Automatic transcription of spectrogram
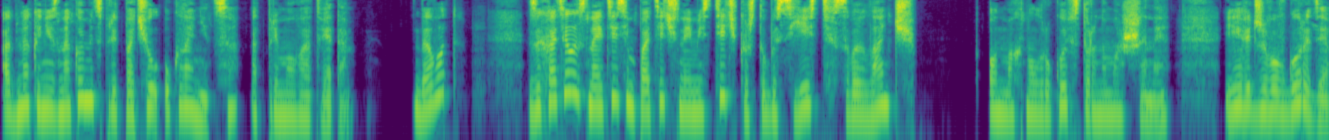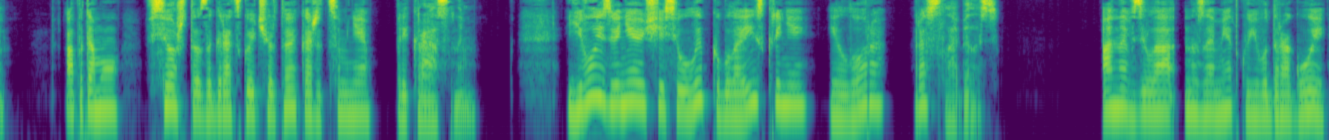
Однако незнакомец предпочел уклониться от прямого ответа. Да вот, захотелось найти симпатичное местечко, чтобы съесть свой ланч. Он махнул рукой в сторону машины. Я ведь живу в городе, а потому все, что за городской чертой, кажется мне прекрасным. Его извиняющаяся улыбка была искренней, и Лора расслабилась. Она взяла на заметку его дорогой,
